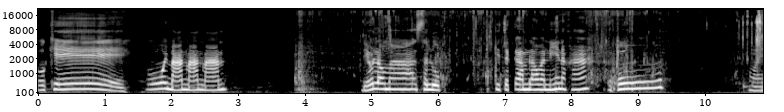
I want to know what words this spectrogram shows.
โอเค โอ้ยหมานหมานหมานเดี๋ยวเรามาสรุปกิจกรรมเราวันนี้นะคะ โอ้โหหอย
